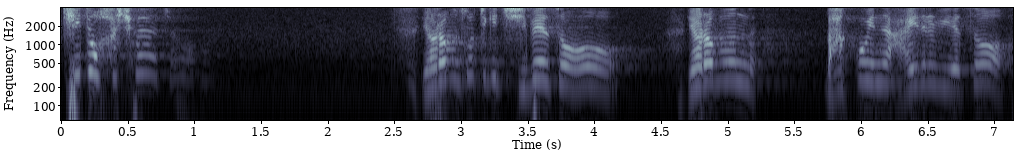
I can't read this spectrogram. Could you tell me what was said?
기도하셔야죠. 여러분 솔직히 집에서 여러분 맡고 있는 아이들을 위해서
